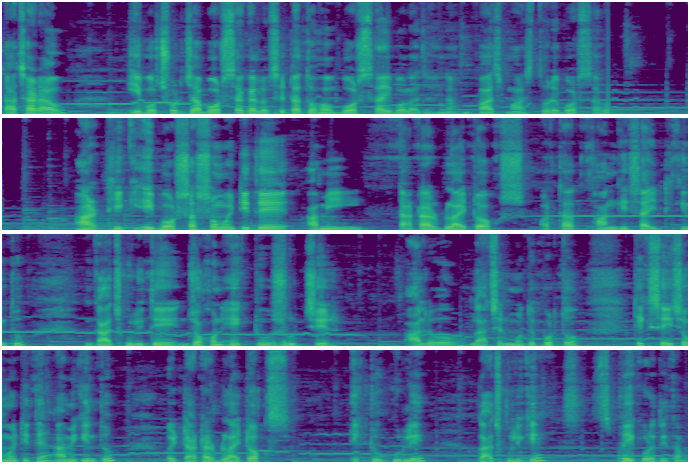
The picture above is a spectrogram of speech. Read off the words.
তাছাড়াও এবছর যা বর্ষা গেল, সেটা তো বর্ষাই বলা যায় না। পাঁচ মাস ধরে বর্ষা আর ঠিক এই বর্ষার সময়টিতে আমি টাটার ব্লাইটক্স অর্থাৎ ফাঙ্গিসাইড কিন্তু গাছগুলিতে যখন একটু সূর্যের আলো গাছের মধ্যে পড়তো, ঠিক সেই সময়টিতে আমি কিন্তু ওই টাটার ব্লাইটক্স একটু গুলে গাছগুলিকে স্প্রে করে দিতাম।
